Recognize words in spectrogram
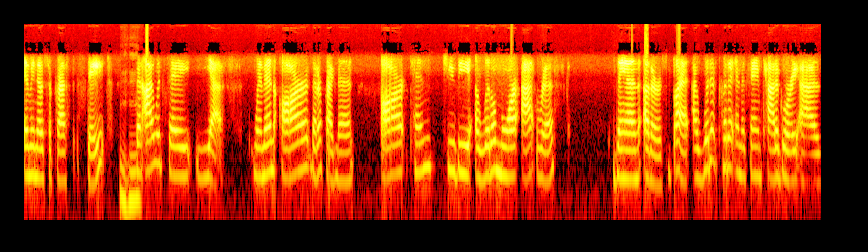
immunosuppressed state, Mhm. then I would say yes, women are that are pregnant are tend to be a little more at risk than others, but I wouldn't put it in the same category as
